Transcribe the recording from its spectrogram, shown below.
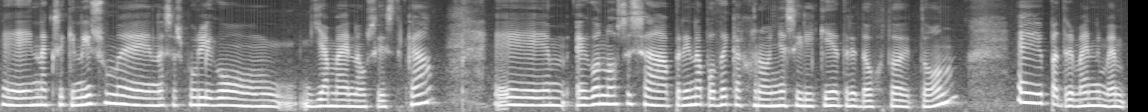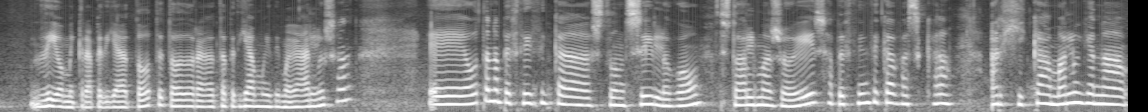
Ε, να ξεκινήσουμε να σας πω λίγο για μένα ουσιαστικά. Ε, εγώ νόσησα πριν από 10 χρόνια σε ηλικία 38 ετών, ε, παντρεμένη με δύο μικρά παιδιά τότε, τώρα τα παιδιά μου ήδη μεγάλωσαν. Ε, όταν απευθύνθηκα στον Σύλλογο, στο Άλμα Ζωής, απευθύνθηκα βασικά αρχικά μάλλον για να,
